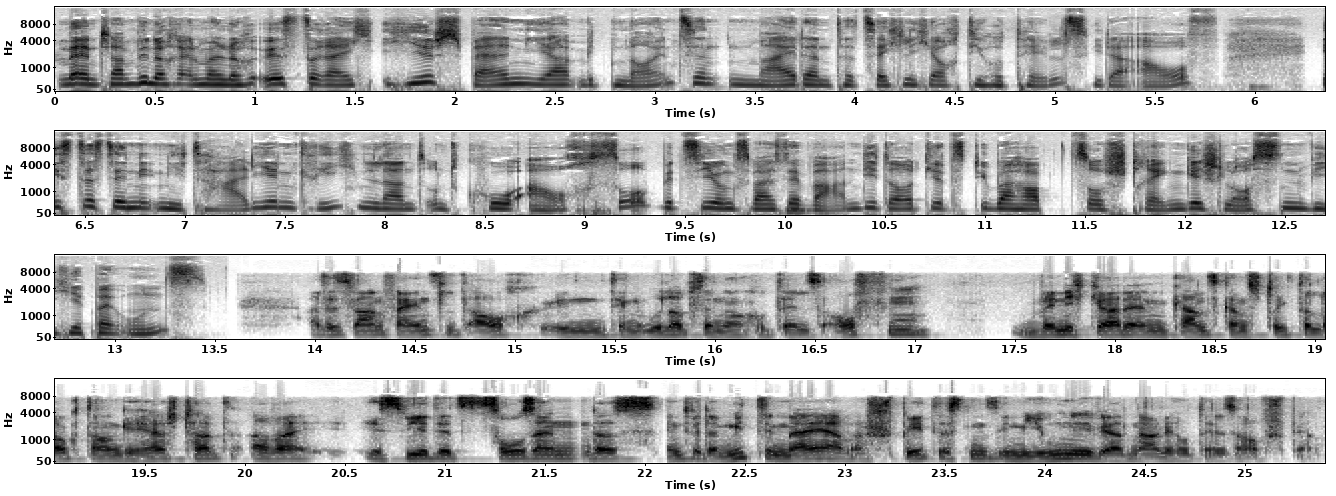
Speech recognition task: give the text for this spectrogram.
Nein, schauen wir noch einmal nach Österreich. Hier sperren ja mit 19. Mai dann tatsächlich auch die Hotels wieder auf. Ist das denn in Italien, Griechenland und Co. auch so? Beziehungsweise waren die dort jetzt überhaupt so streng geschlossen wie hier bei uns? Also es waren vereinzelt auch in den Urlaubsländern Hotels offen, wenn nicht gerade ein ganz, ganz strikter Lockdown geherrscht hat. Aber es wird jetzt so sein, dass entweder Mitte Mai, aber spätestens im Juni werden alle Hotels aufsperren.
